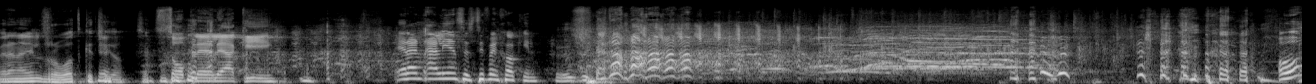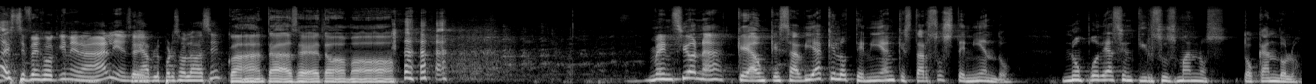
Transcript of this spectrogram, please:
Eran ahí los robots, qué chido. Sí. Sóplele aquí. Eran aliens Stephen Hawking. Oh, Stephen Hawking era alien. Sí. y hablo- por eso hablaba así. ¿Cuántas se tomó? Menciona que aunque sabía que lo tenían que estar sosteniendo, no podía sentir sus manos tocándolo.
